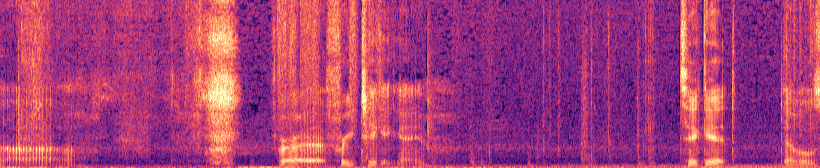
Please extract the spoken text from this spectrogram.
Uh, for a free ticket game. Ticket, Devil's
